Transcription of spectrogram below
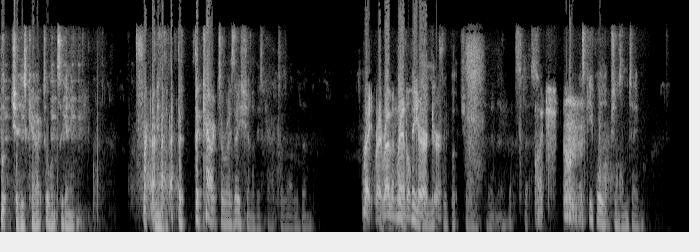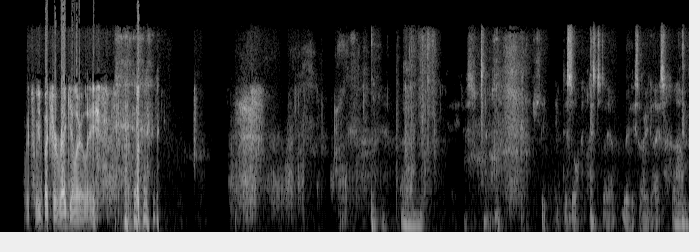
butcher his character once again. I mean, the, the, the characterization of his character rather than Right, right. Rather than Maybe Randall's a character, Butcher. I don't know. Let's, let's, which let's keep all options on the table. which we butcher regularly. Um, completely disorganized today. I'm really sorry, guys. Um,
